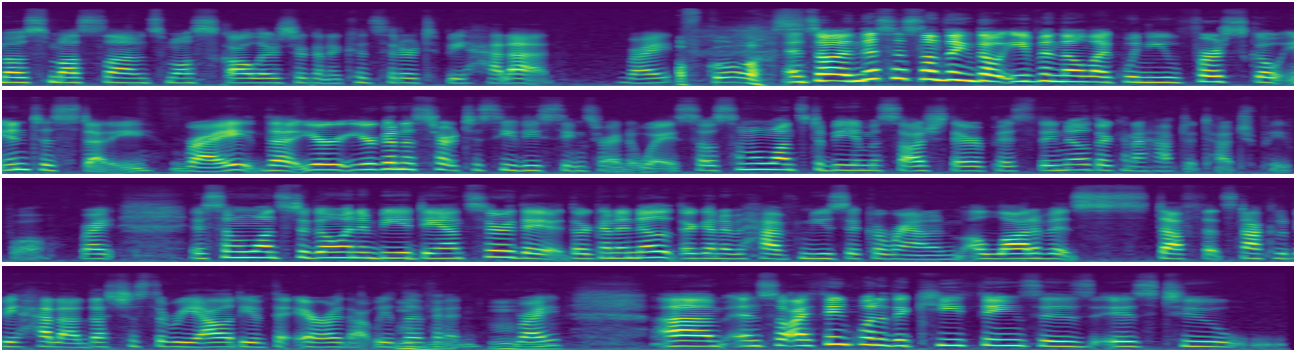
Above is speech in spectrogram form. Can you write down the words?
most muslims most scholars are going to consider to be halal right of course. and so, and this is something though, even though like when you first go into study, right, that you're you're going to start to see these things right away. So, if someone wants to be a massage therapist, they know they're going to have to touch people, right? If someone wants to go in and be a dancer, they they're going to know that they're going to have music around. And a lot of it's stuff that's not going to be halal. That's just the reality of the era that we live in, right? Um, and so, I think one of the key things is is to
